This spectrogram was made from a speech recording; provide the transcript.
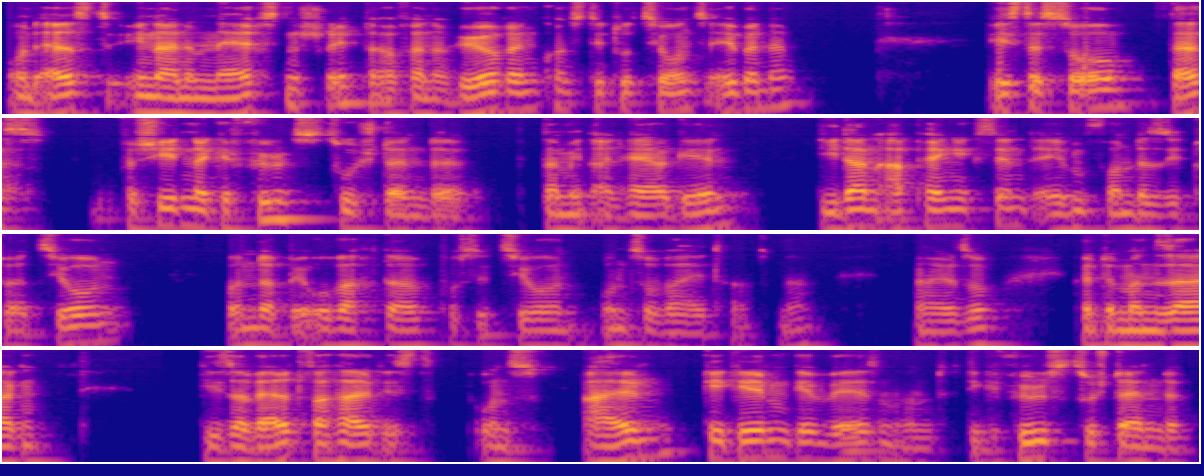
Und erst in einem nächsten Schritt, auf einer höheren Konstitutionsebene, ist es so, dass verschiedene Gefühlszustände damit einhergehen, die dann abhängig sind eben von der Situation, von der Beobachterposition und so weiter. Ne? Also könnte man sagen, dieser Wertverhalt ist uns allen gegeben gewesen und die Gefühlszustände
